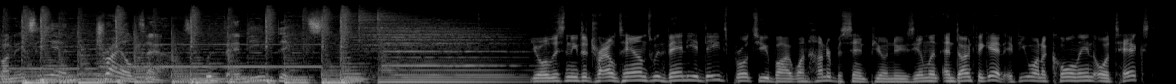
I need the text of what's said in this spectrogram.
Live on SEN, Trail Towns with Vandy and Deetz. You're listening to Trail Towns with Vandy and Deetz, brought to you by 100% Pure New Zealand. And don't forget, if you want to call in or text,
